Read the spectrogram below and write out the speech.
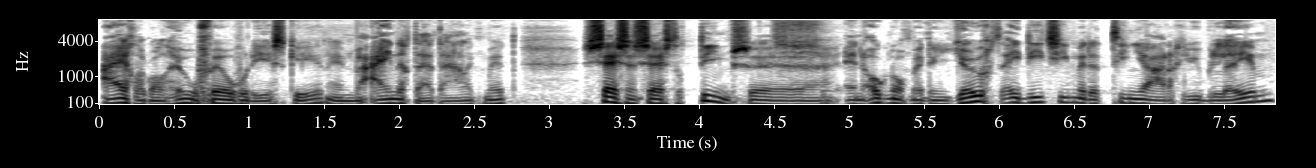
eigenlijk al heel veel voor de eerste keer. En we eindigden uiteindelijk met 66 teams. eh, en ook nog met een jeugdeditie met het 10-jarig jubileum.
